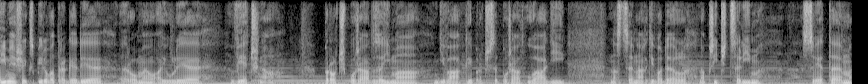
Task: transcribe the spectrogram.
Čím je Shakespeareova tragédie Romeo a Julie věčná? Proč pořád zajímá diváky, proč se pořád uvádí na scénách divadel napříč celým světem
